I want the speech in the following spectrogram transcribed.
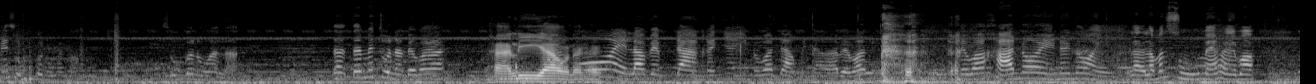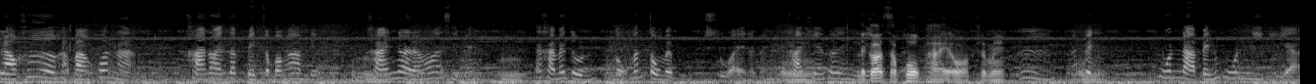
ไม่สูงกว่าหนูมันบอกสูงกว่าหนูอะละแต่แต่แม่จูนอะแบบว่าขาเรียวนะครับน้อยเราแบบด่างกันใหญ่แบบว่าด่างเป็นด่างแบบว่า แบบว่าขาน้อยน้อยๆแล้วแล้วมันสูงแม้เขาจะบอกเราคือบางคนอะขาน้อยแต่เป็ดกับบางงามเด้ขายเหนื่อยแล้วก็สิไหม อืมแต่ขายไม่ตุนตรงมันตรงแบบ สวยนะไหมอืมขายเคเพื่ออย่างนี้แล้วก็สะโพกผายออกใช่ไหมอืมมันเป็นหุ้นอะ เป็นหุ้นดีๆอะ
